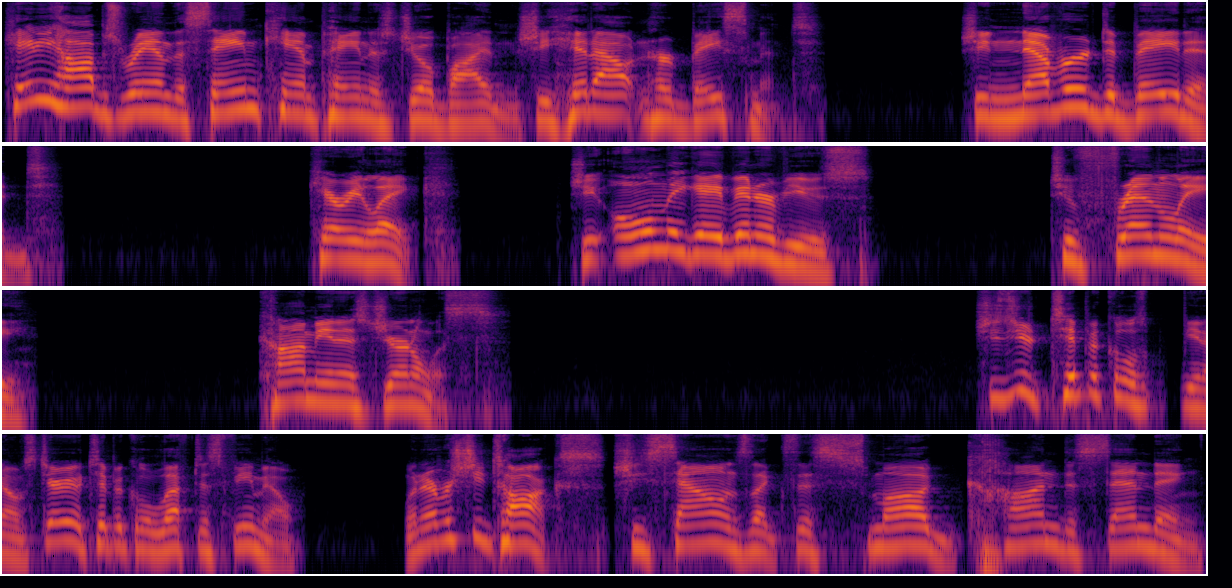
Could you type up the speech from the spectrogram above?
Katie Hobbs ran the same campaign as Joe Biden. She hid out in her basement. She never debated Kari Lake. She only gave interviews to friendly communist journalists. She's your typical, you know, stereotypical leftist female. Whenever she talks, she sounds like this smug, condescending,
